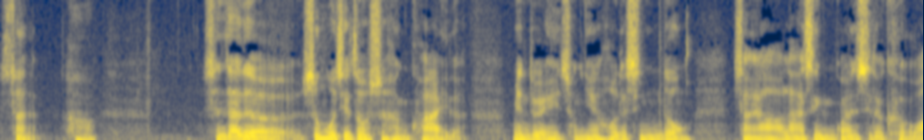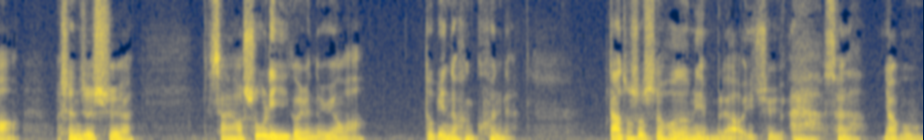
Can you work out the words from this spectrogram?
算了。现在的生活节奏是很快的，面对成年后的心动。想要拉近关系的渴望，甚至是想要梳理一个人的愿望，都变得很困难。大多数时候都免不了一句：“哎呀，算了，要不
